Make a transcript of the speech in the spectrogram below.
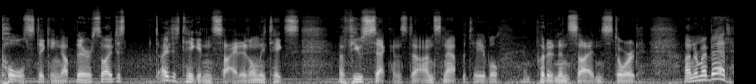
pole sticking up there. So I just I just take it inside. It only takes a few seconds to unsnap the table and put it inside and store it under my bed.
